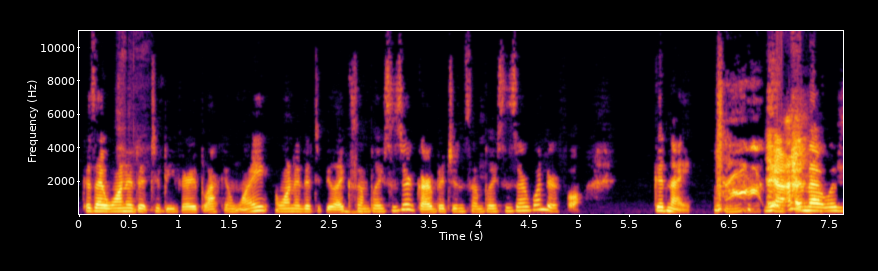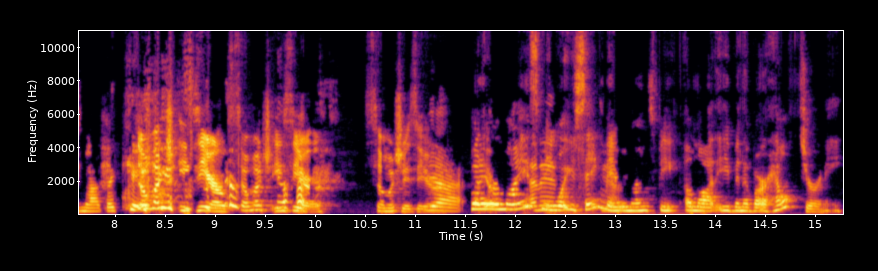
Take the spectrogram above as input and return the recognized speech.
because i wanted it to be very black and white i wanted it to be like mm. some places are garbage and some places are wonderful good night yeah and that was not the case so much easier so much easier so much easier. Yeah. But it reminds and me, it, what you're saying, yeah. May reminds me a lot even of our health journey,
